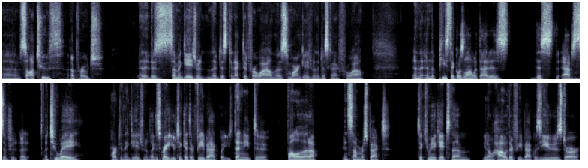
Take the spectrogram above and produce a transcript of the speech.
uh, sawtooth approach. Uh, there's some engagement and they're disconnected for a while and there's some more engagement and they're disconnected for a while. And the, and the piece that goes along with that is this absence of a, a two-way part to the engagement. Like it's great you to get their feedback but you then need to follow that up in some respect to communicate to them you know how their feedback was used or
